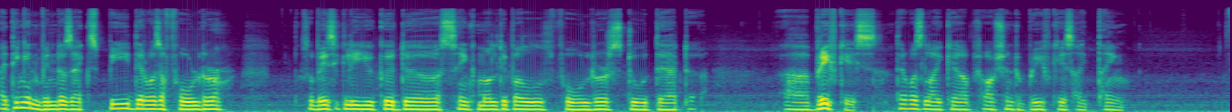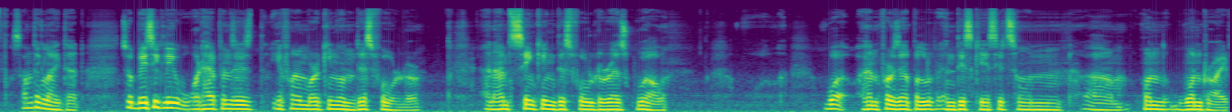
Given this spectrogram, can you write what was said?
I think in Windows XP there was a folder. So basically you could uh, sync multiple folders to that uh, briefcase. There was like an option to briefcase I think. Something like that. So basically what happens is if I'm working on this folder and I'm syncing this folder as well well and for example in this case it's on um, one OneDrive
